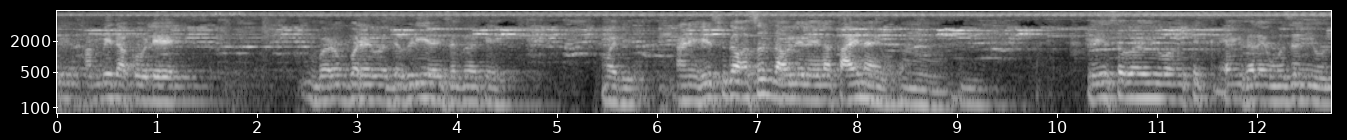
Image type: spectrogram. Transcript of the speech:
ते खांबे दाखवले. बरोबर आहे दगडी आहे सगळं ते. मध्ये. आणि हे सुद्धा असंच लावलेलं आहे याला काय नाही. हे सगळं ते क्रॅक झालंय वजन येऊन.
